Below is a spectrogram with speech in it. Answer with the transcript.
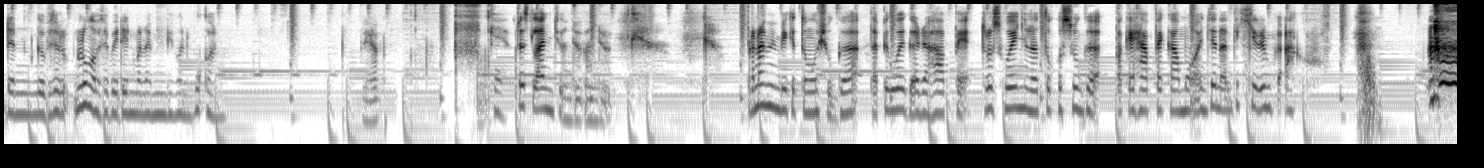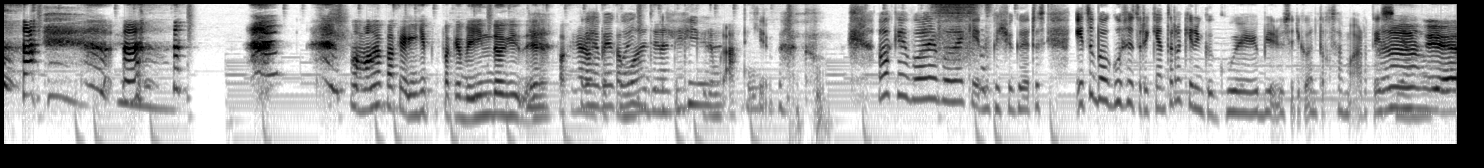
dan nggak bisa lu nggak bisa bedain mana mimpi mana bukan. Yap, Oke, terus lanjut. lanjut lanjut. Pernah mimpi ketemu Suga, tapi gue gak ada HP. Terus gue nyeletuk ke Suga, pakai HP kamu aja nanti kirim ke aku. Mamanya pakai gitu, pakai Beindo gitu ya. Pakai Pakai HP HP kamu aja nanti Iya, kirim ke aku. kirim ke aku. Oke, boleh boleh kirim ke Suga. Terus itu bagus sih triknya ntar kirim ke gue biar bisa dikontak sama artisnya. Hmm, iya.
